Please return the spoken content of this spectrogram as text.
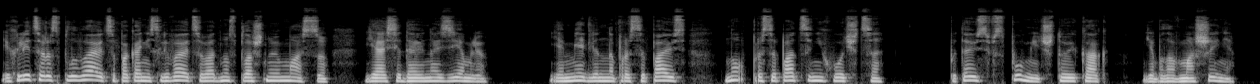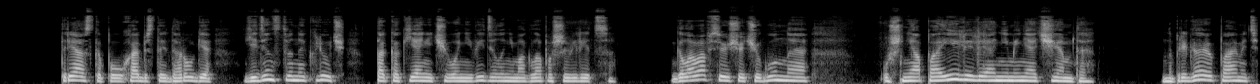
Их лица расплываются, пока не сливаются в одну сплошную массу. Я оседаю на землю. Я медленно просыпаюсь, но просыпаться не хочется. Пытаюсь вспомнить, что и как. Я была в машине. Тряска по ухабистой дороге — единственный ключ, так как я ничего не видела, не могла пошевелиться. Голова все еще чугунная. Уж не опоили ли они меня чем-то? Напрягаю память.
